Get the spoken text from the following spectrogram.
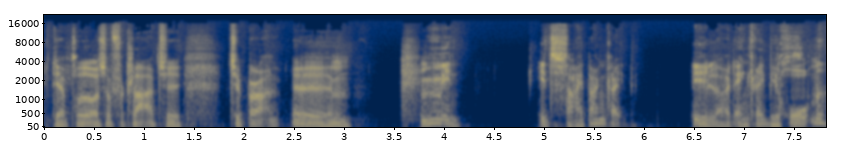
Det har jeg prøvet også at forklare til, til børn. Øh, men et cyberangreb, eller et angreb i rummet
